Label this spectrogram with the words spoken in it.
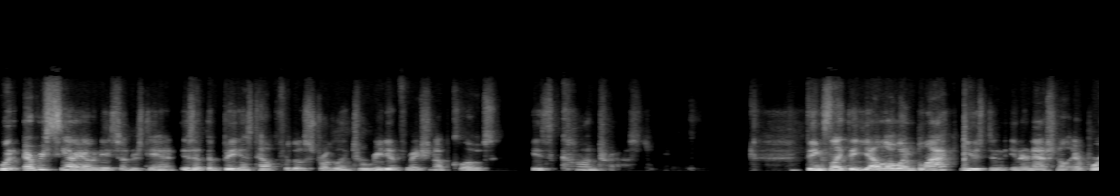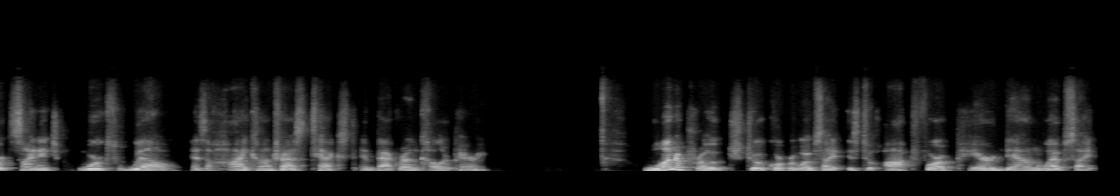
What every CIO needs to understand is that the biggest help for those struggling to read information up close is contrast. Things like the yellow and black used in international airport signage works well as a high contrast text and background color pairing. One approach to a corporate website is to opt for a pared down website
